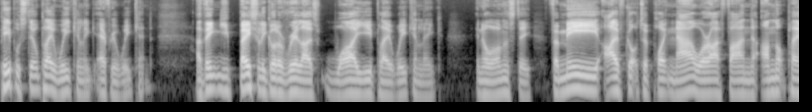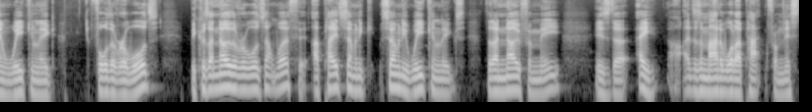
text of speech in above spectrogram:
people still play weekend league every weekend. I think you basically got to realize why you play weekend league. In all honesty, for me, I've got to a point now where I find that I'm not playing weekend league for the rewards because I know the rewards aren't worth it. I played so many so many weekend leagues that I know for me is that hey, it doesn't matter what I pack from this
